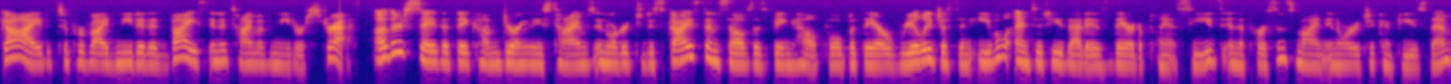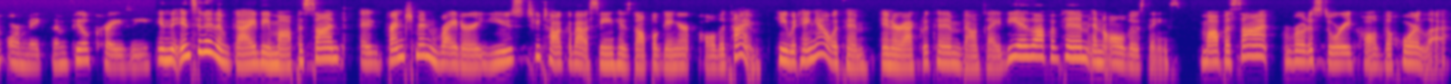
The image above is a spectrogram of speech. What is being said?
guide to provide needed advice in a time of need or stress. Others say that they come during these times in order to disguise themselves as being helpful, but they are really just an evil entity that is there to plant seeds in the person's mind in order to confuse them or make them feel crazy. In the incident of Guy de Maupassant, a Frenchman writer used to talk about seeing his doppelganger all the time. He would hang out with him, interact with him, bounce ideas off of him, and all those things. Maupassant wrote a story called The Horla.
